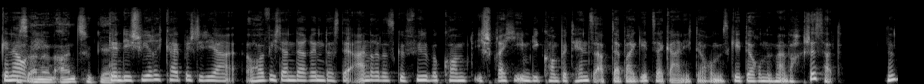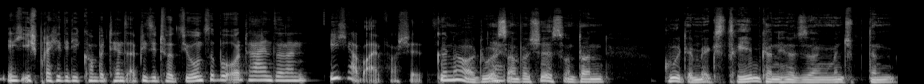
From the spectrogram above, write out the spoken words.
genau. des anderen einzugehen. Denn die Schwierigkeit besteht ja häufig dann darin, dass der andere das Gefühl bekommt, ich spreche ihm die Kompetenz ab. Dabei geht's ja gar nicht darum. Es geht darum, dass man einfach Schiss hat. Ne? Ich, ich spreche dir die Kompetenz ab, die Situation zu beurteilen, sondern ich habe einfach Schiss. Genau, du Ja. hast einfach Schiss. Und dann, gut, im Extrem kann ich natürlich sagen, Mensch, dann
